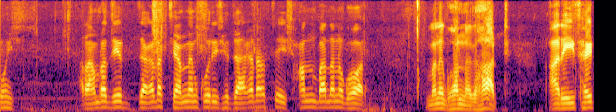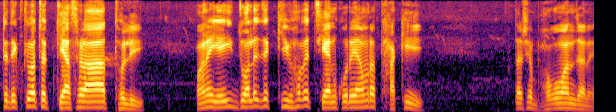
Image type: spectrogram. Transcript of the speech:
মহিষ। আর আমরা যে জায়গাটা চান্দান করি, সে জায়গাটা হচ্ছে এই সান বাঁধানো ঘর। মানে ঘর না, ঘাট। আর এই সাইডটা দেখতে পাচ্ছ ক্যাসড়া থলি। মানে এই জলে যে কীভাবে চ্যান করে আমরা থাকি, তা সে ভগবান জানে।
